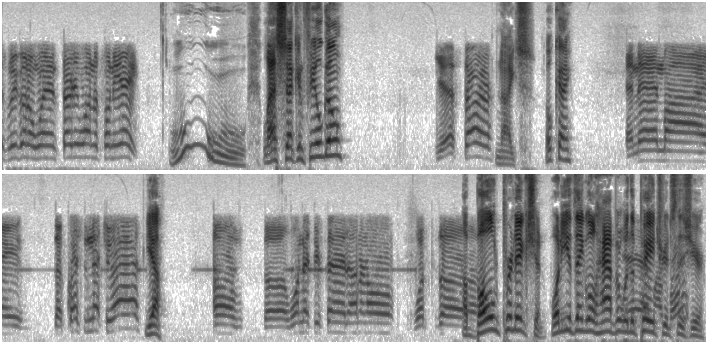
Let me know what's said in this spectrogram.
is we're gonna win 31 to 28. Ooh, last second field goal? Yes, sir. Nice. Okay. And then my the question that you asked, Yeah. um, the one that you said, I don't know what's the A bold prediction. What do you think will happen with the Patriots this year?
